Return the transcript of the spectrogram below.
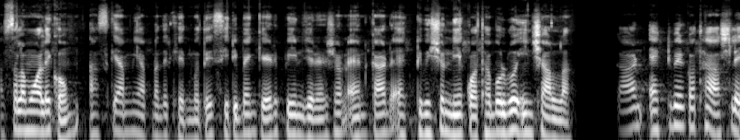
আসসালামু আলাইকুম। আজকে আমি আপনাদের খেদমতে সিটি ব্যাংকের PIN generation and card activation নিয়ে কথা বলব ইনশাআল্লাহ। কার্ড অ্যাক্টিভের কথা আসলে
